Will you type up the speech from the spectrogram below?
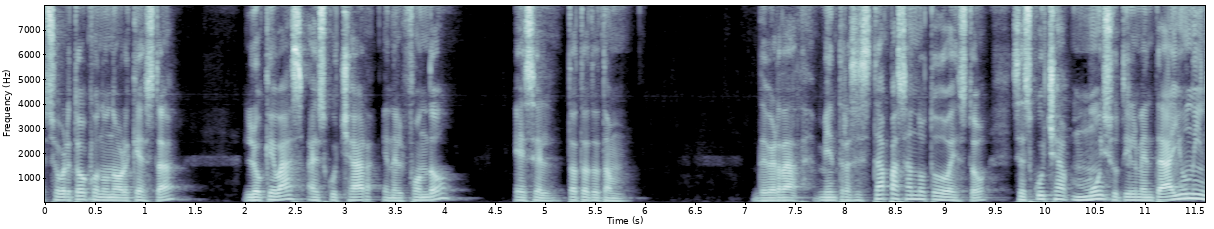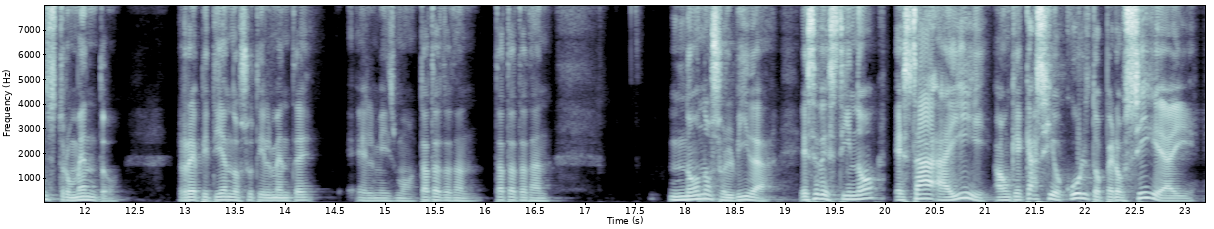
sobre todo con una orquesta, lo que vas a escuchar en el fondo es el ta ta ta tam. De verdad, mientras está pasando todo esto, se escucha muy sutilmente. Hay un instrumento repitiendo sutilmente el mismo ta ta ta tan, ta ta ta tan. No nos olvida. Ese destino está ahí, aunque casi oculto, pero sigue ahí.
